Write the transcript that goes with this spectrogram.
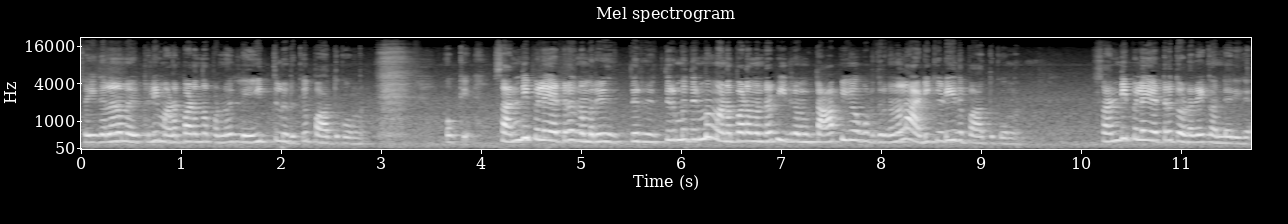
ஸோ இதெல்லாம் நம்ம லிட்டரலி மனப்பாடம் தான் பண்ணோம். இதில் எயித்தில் இருக்குது பார்த்துக்கோங்க. ஓகே சந்தி பிழையற்ற நம்ம திரு- திரும்ப திரும்ப மனப்பாடம் பண்ணுறப்ப இது நமக்கு டாப்பிக்காக கொடுத்துருக்கனால அடிக்கடி இதை பார்த்துக்கோங்க. சந்தி பிள்ளையற்ற தொடரை கண்டறிக.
